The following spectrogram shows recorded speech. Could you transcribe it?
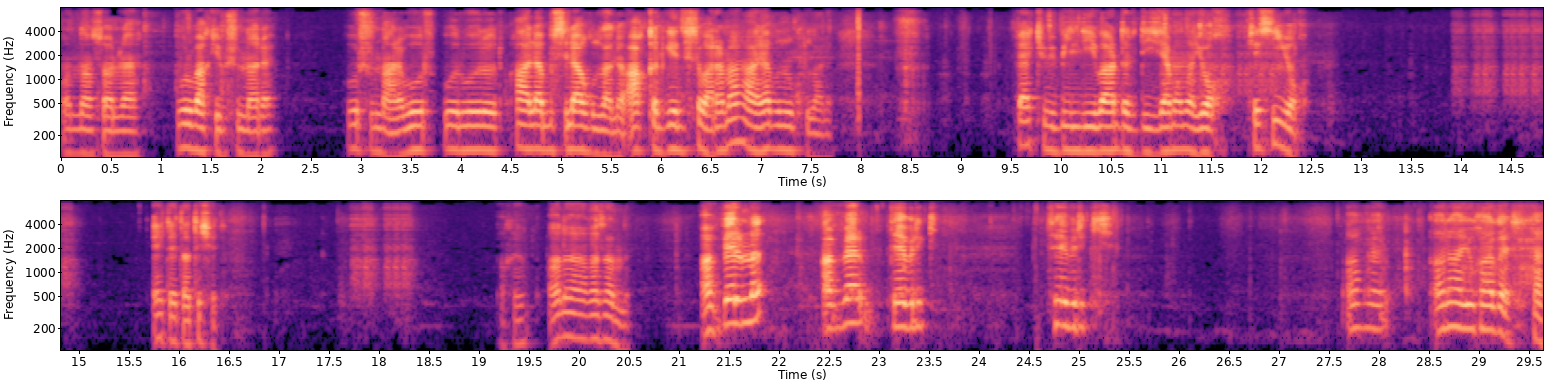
Ondan sonra Vur bakayım şunları. Vur şunları vur vur vur. vur. Hala bu silah kullanıyor. AK-47'si var ama hala bunu kullanıyor. Belki bir bildiği vardır diyeceğim ama yok. Kesin yok. Et et ateş et. Bakayım. Ana kazandı. Aferin lan. Aferin. Tebrik. Tebrik. Aferin. Ana yukarıdayız. Heh.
